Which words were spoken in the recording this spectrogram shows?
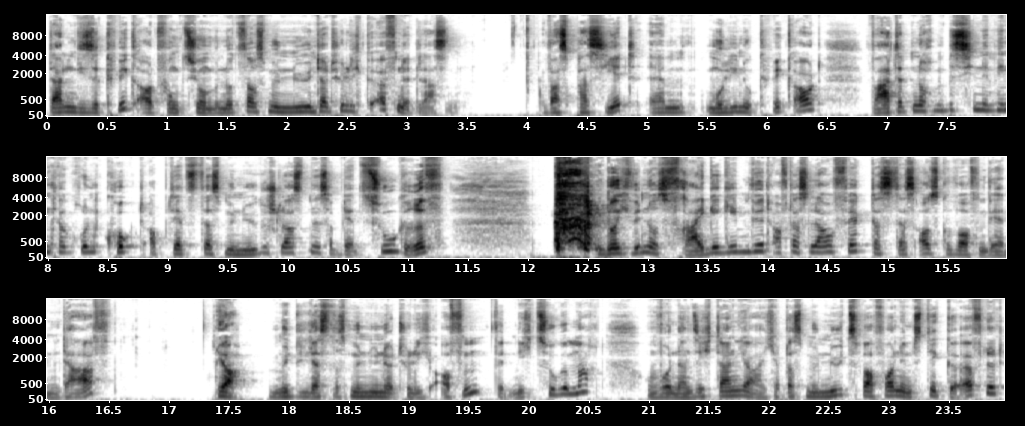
dann diese Quickout-Funktion benutzen, das Menü natürlich geöffnet lassen. Was passiert? Ähm, Molino Quickout wartet noch ein bisschen im Hintergrund, guckt, ob jetzt das Menü geschlossen ist, ob der Zugriff durch Windows freigegeben wird auf das Laufwerk, dass das ausgeworfen werden darf. Ja, die lassen das Menü natürlich offen, wird nicht zugemacht und wundern sich dann, ja, ich habe das Menü zwar von dem Stick geöffnet,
